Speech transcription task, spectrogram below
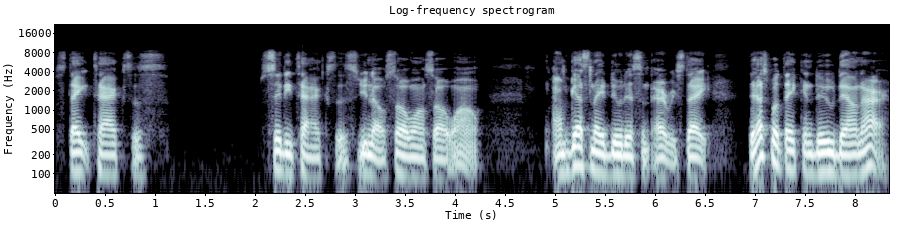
state taxes, city taxes, you know, so on, so on. I'm guessing they do this in every state. That's what they can do down there.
